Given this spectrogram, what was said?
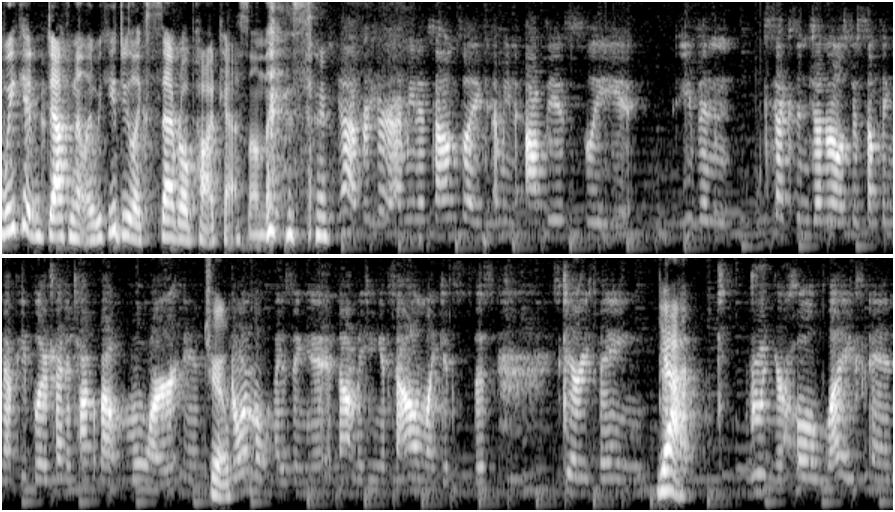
we could definitely, we could do like several podcasts on this. yeah, for sure. I mean, it sounds like, I mean, obviously, even sex in general is just something that people are trying to talk about more and True. normalizing it and not making it sound like it's this scary thing. Yeah. Ruin your whole life and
